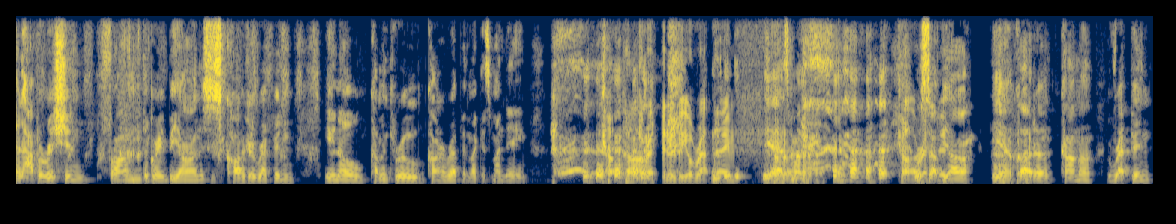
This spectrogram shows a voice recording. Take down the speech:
an apparition from the great beyond. This is Carter repping, you know, coming through. Carter repping like it's my name. Carter Reppin would be your rap name. Yeah, that's my. Carter What's up, y'all? Yeah, Carter, comma, repping.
